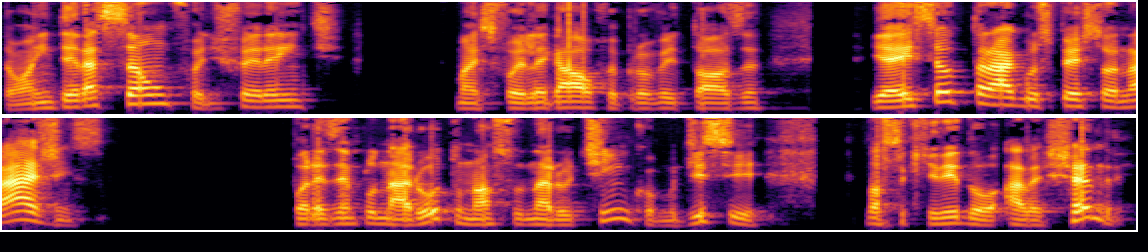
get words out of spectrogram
Então a interação foi diferente mas foi legal, foi proveitosa. E aí, se eu trago os personagens, por exemplo, Naruto, nosso Narutinho, como disse nosso querido Alexandre,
